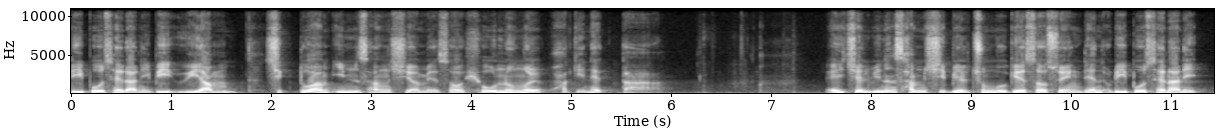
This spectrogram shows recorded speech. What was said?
리보세라닙이 위암, 식도암 임상 시험에서 효능을 확인했다. HLB는 30일 중국에서 수행된 리보세라닙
